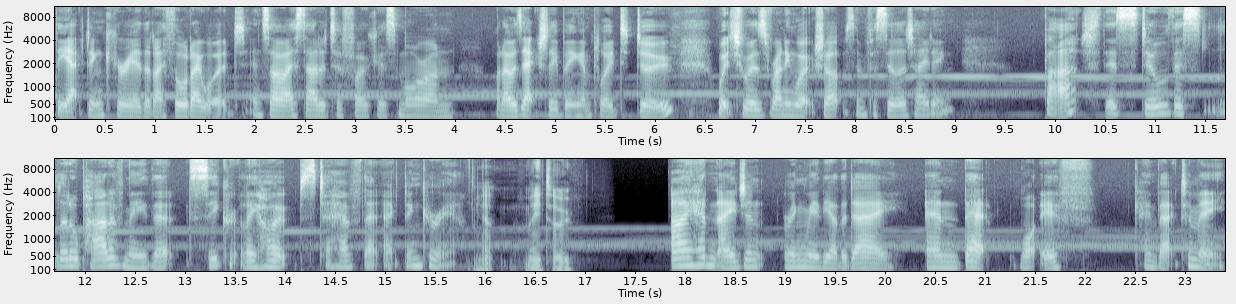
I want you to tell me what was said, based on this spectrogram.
the acting career that I thought I would. And so I started to focus more on what I was actually being employed to do, which was running workshops and facilitating. But there's still this little part of me that secretly hopes to have that acting career. Yeah, me too. I had an agent ring me the other day, and that what if came back to me.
